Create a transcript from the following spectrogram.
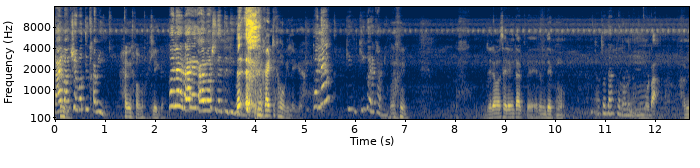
গায়ে মাংস এবার তুই খাবি। আমি খাব কি লেগে? তাহলে আগে গায়ে মাংস দিয়ে তুই করবি? খাইতে খাব কি লেগে? তাহলে কি কি করে খাবি? যেরকম আছে এরকম থাকবে এরকম দেখব। অত দেখতে হবে না। মোটা। আমি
